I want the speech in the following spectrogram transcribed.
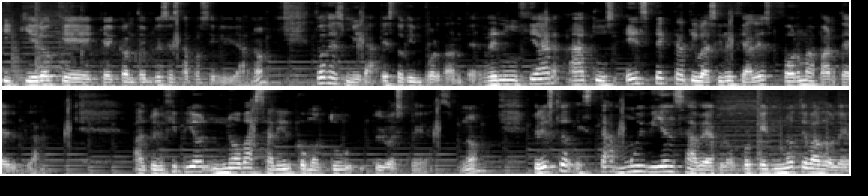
y quiero que, que, contemples esta posibilidad, ¿no? Entonces, mira, esto que importante, renunciar a tus expectativas iniciales forma parte del plan al principio no va a salir como tú lo esperas, ¿no? Pero esto está muy bien saberlo porque no te va a doler,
